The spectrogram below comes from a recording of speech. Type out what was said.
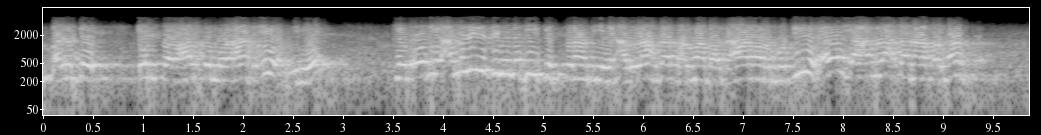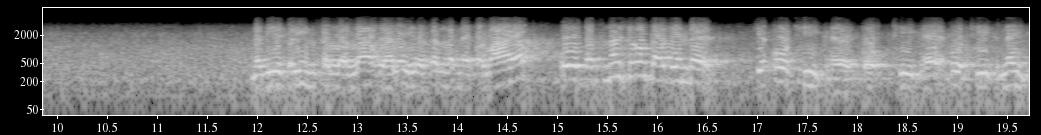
بلکہ اس سوال سے مراد یہ ہوتی ہے کہ وہ عملی زندگی کس طرح کی ہے؟ اللہ کا فرما بردار اور مجیر ہے یا اللہ کا نام فرمان نبی کریم صلی اللہ علیہ وسلم نے فرمایا، وہ دسنا شروع کر دینا ہے کہ وہ ٹھیک ہے، وہ ٹھیک ہے، وہ ٹھیک نہیں۔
